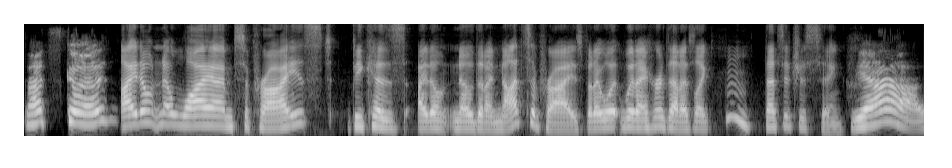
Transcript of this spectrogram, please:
that's good. I don't know why I'm surprised because I don't know that I'm not surprised. But I, when I heard that, I was like, hmm, that's interesting. Yeah.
